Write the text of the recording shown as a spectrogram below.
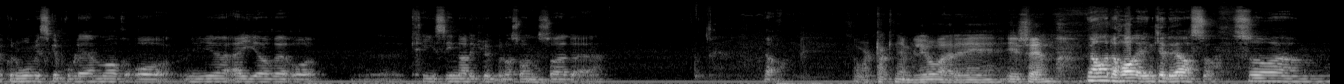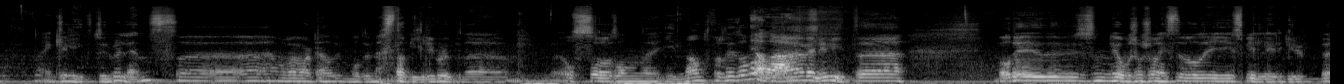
økonomiske problemer og nye eiere og eh, krise innad i klubben og sånn, så er det Ja. Det har vært takknemlig å være i, i Skien. Ja, det har egentlig det, altså. Så um, egentlig lite turbulens. eh, Det har vært en av de mest stabile klubbene også sånn innad, for å si det sånn. Ja. Det er veldig lite Både som jobber som journalister, både i spillergruppe,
